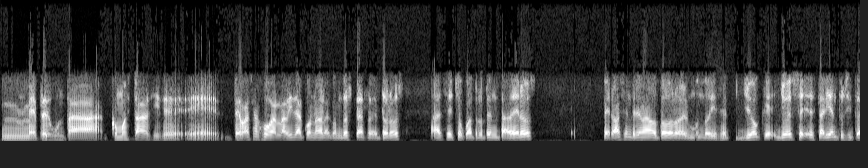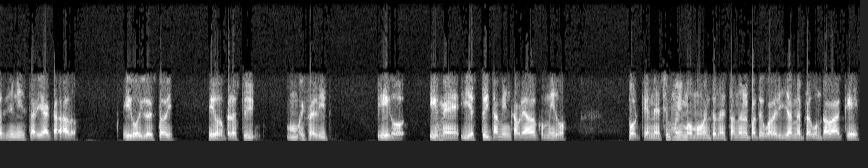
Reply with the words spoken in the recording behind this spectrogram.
me pregunta, ¿cómo estás? Y dice, eh, ¿te vas a jugar la vida con ahora con dos pedazos de toros? Has hecho cuatro tentaderos, pero has entrenado todo lo del mundo. Dice, yo que yo estaría en tu situación y estaría cagado. Digo, y lo estoy. Digo, pero estoy muy feliz. Digo, y, me, y estoy también cabreado conmigo. Porque en ese mismo momento, estando en el patio de cuadrillas, me preguntaba que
